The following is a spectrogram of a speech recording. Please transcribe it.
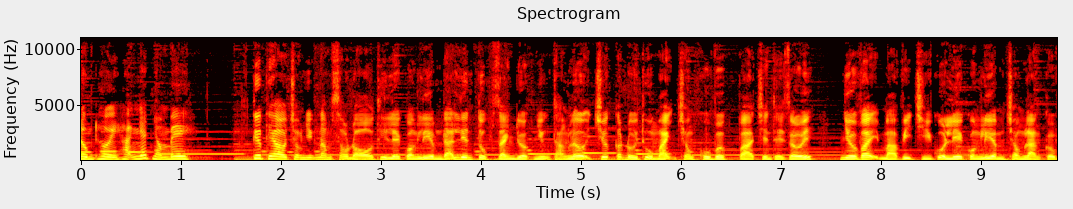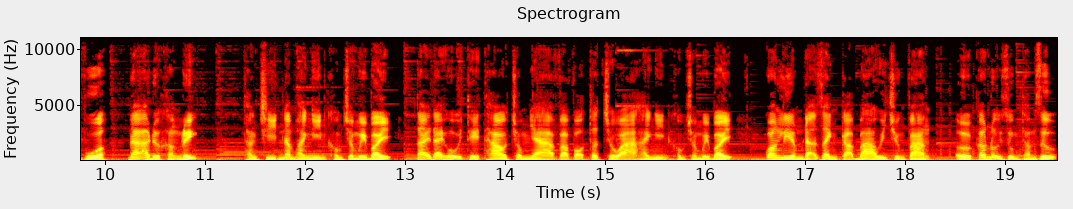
đồng thời hạng nhất nhóm B. Tiếp theo trong những năm sau đó thì Lê Quang Liêm đã liên tục giành được những thắng lợi trước các đối thủ mạnh trong khu vực và trên thế giới. Nhờ vậy mà vị trí của Lê Quang Liêm trong làng cờ vua đã được khẳng định. Tháng 9 năm 2017, tại Đại hội Thể thao trong nhà và Võ thuật châu Á 2017, Quang Liêm đã giành cả 3 huy chương vàng ở các nội dung tham dự,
